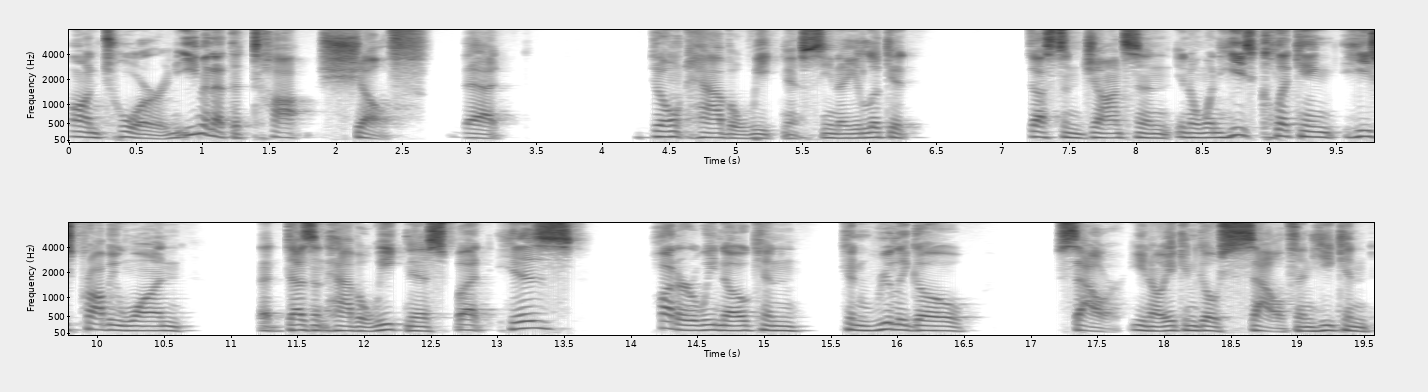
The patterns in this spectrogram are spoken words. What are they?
on tour and even at the top shelf that don't have a weakness. You know, you look at Dustin Johnson, you know, when he's clicking, he's probably one that doesn't have a weakness, but his putter we know can can really go sour. You know, it can go south and he can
